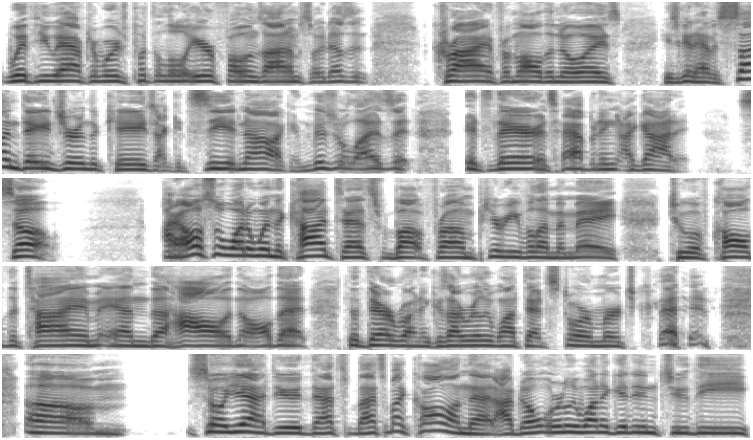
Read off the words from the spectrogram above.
with you afterwards. Put the little earphones on him so he doesn't cry from all the noise. He's gonna have his son Danger in the cage. I can see it now. I can visualize it. It's there. It's happening. I got it. So. I also want to win the contest from, about from Pure Evil MMA to have called the time and the how and all that that they're running because I really want that store merch credit. Um, so yeah, dude, that's that's my call on that. I don't really want to get into the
